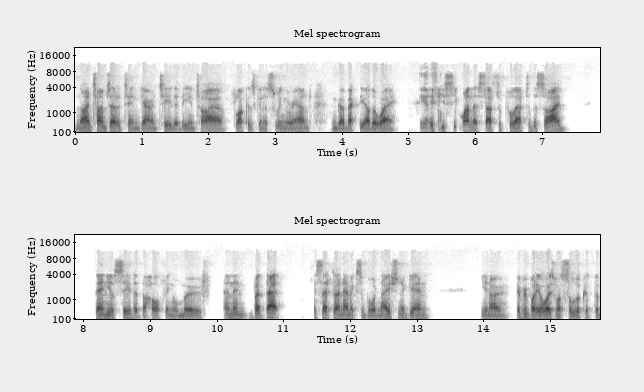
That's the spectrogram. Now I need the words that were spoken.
nine times out of ten guarantee that the entire flock is going to swing around and go back the other way. Beautiful. If you see one that starts to pull out to the side, then you'll see that the whole thing will move. And then, but that it's that dynamic subordination again. You know, everybody always wants to look at the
